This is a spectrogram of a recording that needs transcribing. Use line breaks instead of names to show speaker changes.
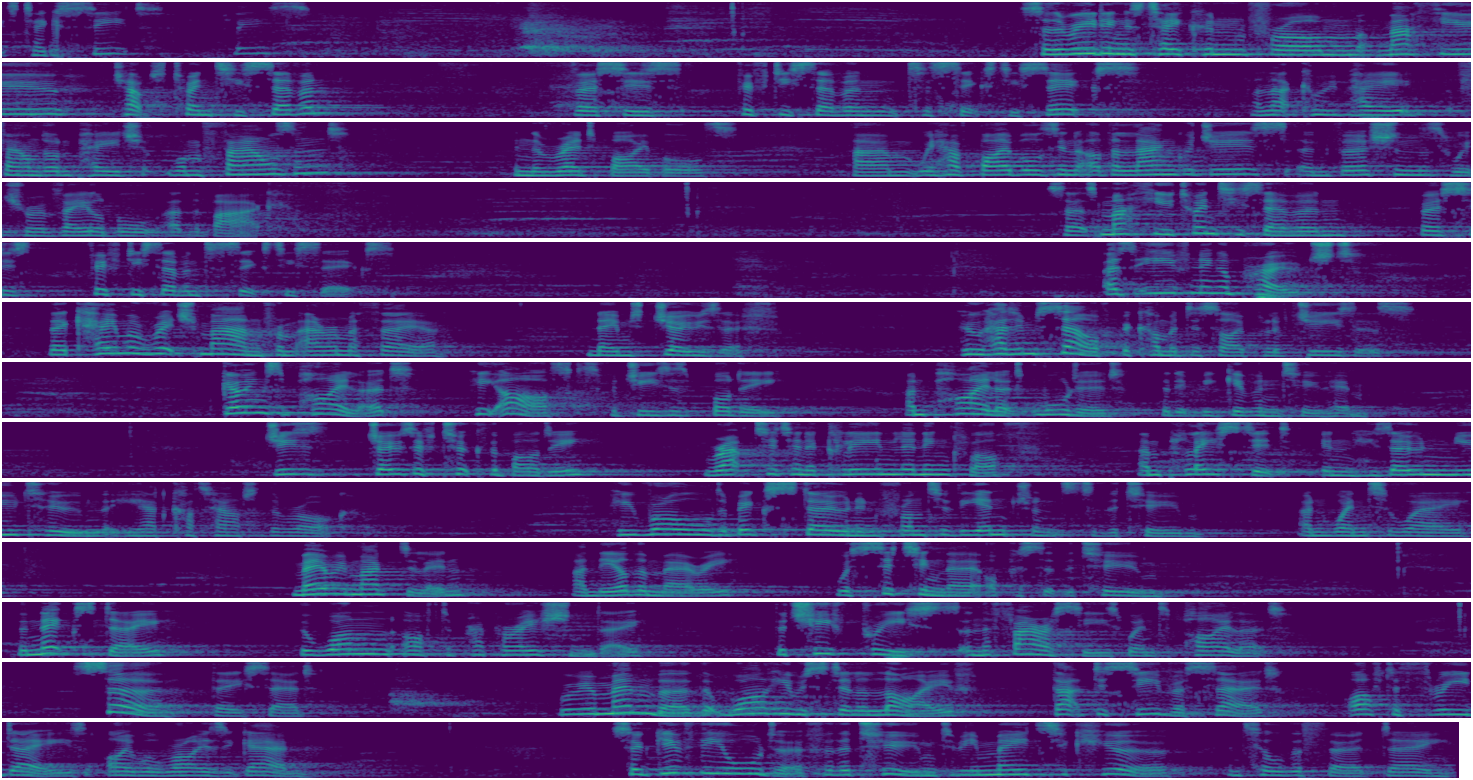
like to take a seat, please? So the reading is taken from Matthew chapter 27, verses 57 to 66, and that can be found on page 1000 in the Red Bibles. Um, we have Bibles in other languages and versions which are available at the back. So that's Matthew 27, verses 57 to 66. As evening approached, there came a rich man from Arimathea named Joseph, who had himself become a disciple of Jesus. Going to Pilate, he asked for Jesus' body, and Pilate ordered that it be given to him. Jesus, Joseph took the body, wrapped it in a clean linen cloth, and placed it in his own new tomb that he had cut out of the rock. He rolled a big stone in front of the entrance to the tomb and went away. Mary Magdalene and the other Mary were sitting there opposite the tomb. The next day, the one after preparation day, the chief priests and the Pharisees went to Pilate. Sir, they said, we remember that while he was still alive, that deceiver said, After three days I will rise again. So give the order for the tomb to be made secure until the third day.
